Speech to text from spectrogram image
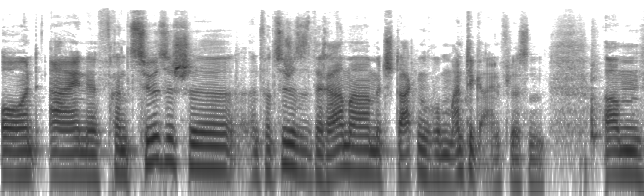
Und eine französische, ein französisches Drama mit starken Romantikeinflüssen. Ähm,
